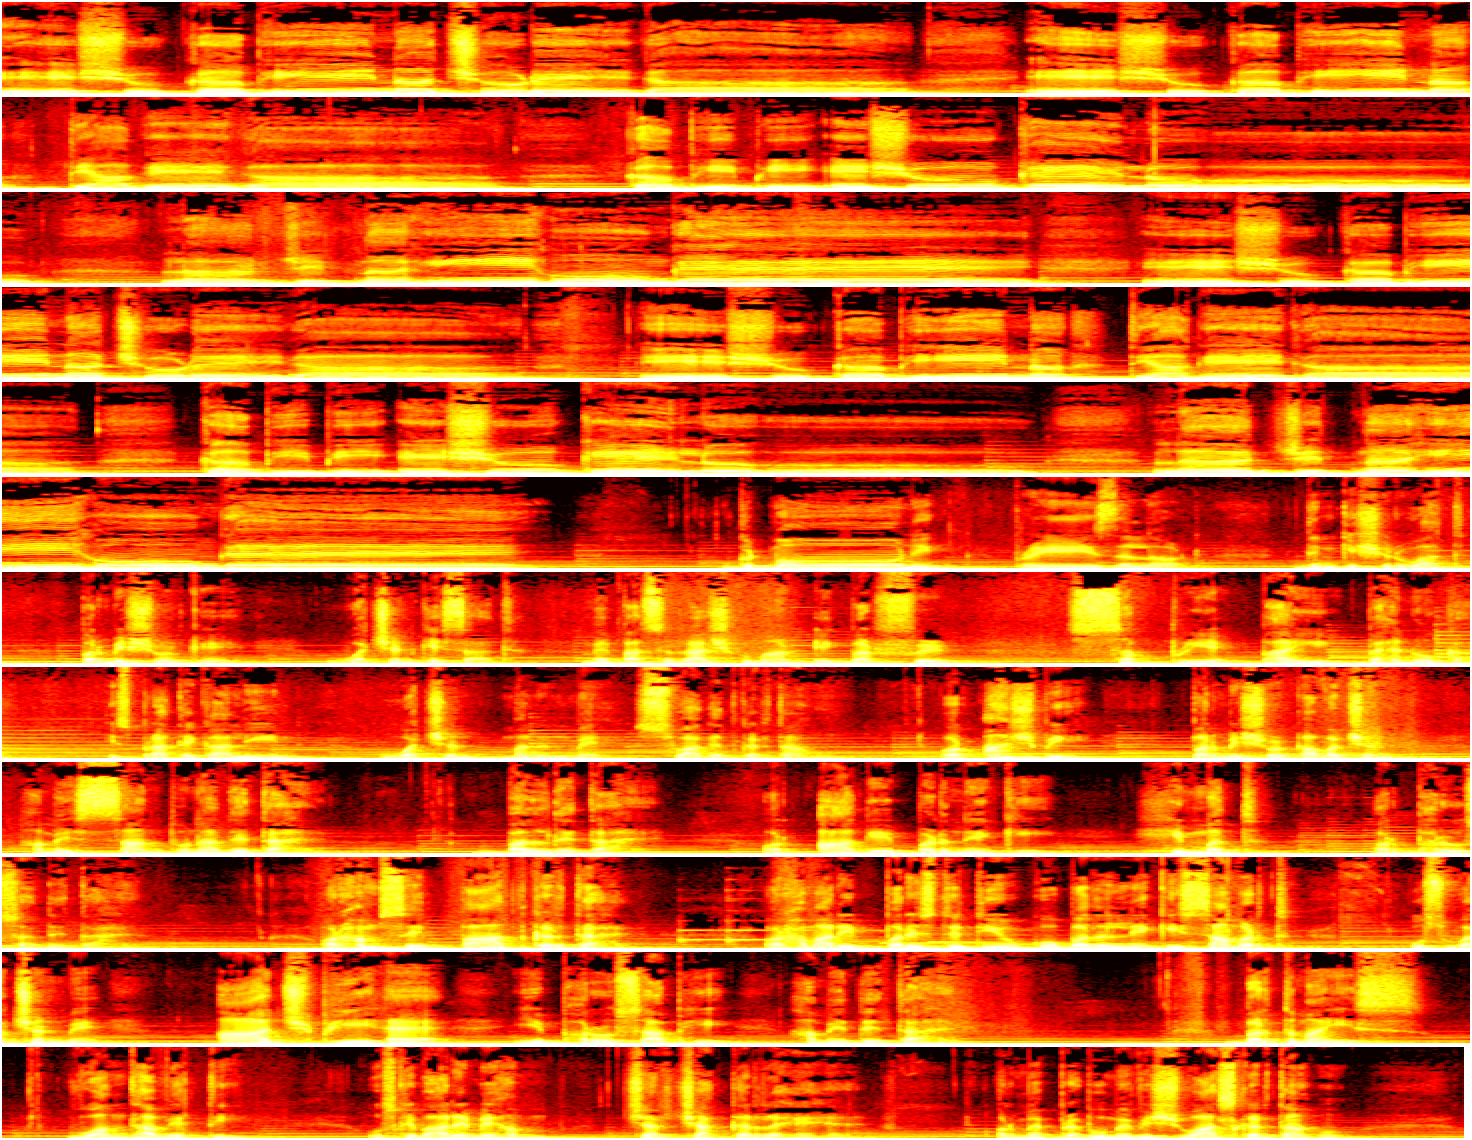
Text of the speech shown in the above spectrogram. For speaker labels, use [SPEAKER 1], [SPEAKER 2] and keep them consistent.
[SPEAKER 1] यीशु कभी न छोड़ेगा, यीशु कभी न त्यागेगा। कभी भी यीशु के लोग लज्जित नहीं होंगे, यीशु कभी न छोड़ेगा। यीशु कभी न त्यागेगा, कभी भी यीशु के लोग लज्जित नहीं होंगे। Good morning praise the lord दिन की शुरुआत परमेश्वर के वचन के साथ। मैं पास राजकुमार, एक बार फिर सब प्रिय भाई बहनों का इस प्रातकालीन वचन मनन में स्वागत करता हूँ। और आज भी परमेश्वर का वचन हमें सांत्वना देता है, बल देता है और आगे बढ़ने की हिम्मत और भरोसा देता है। और हमसे बात करता है और हमारी परिस्थितियों को बदलने की सामर्थ उस वचन में आज भी है, ये भरोसा भी हमें देता है। बर्तमाइस, वो अंधा व्यक्ति उसके बारे में हम चर्चा कर रहे हैं। और मैं प्रभु में विश्वास करता हूँ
